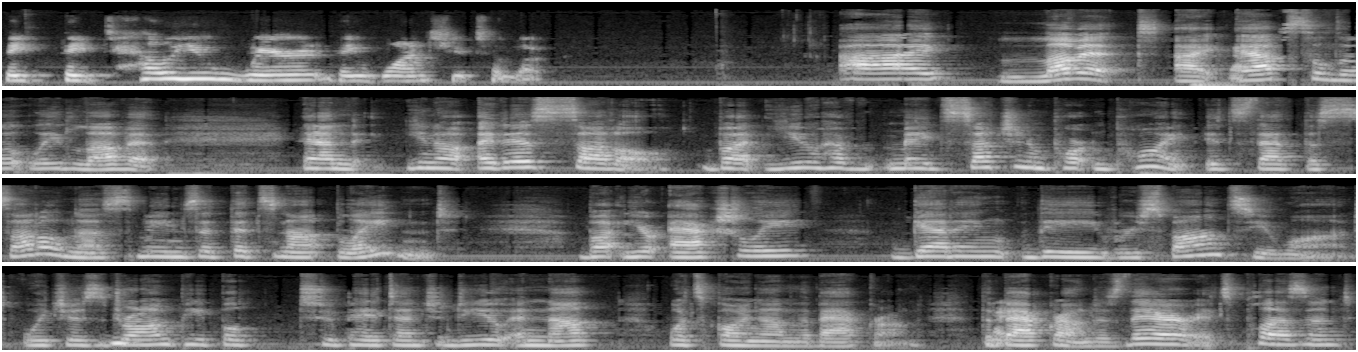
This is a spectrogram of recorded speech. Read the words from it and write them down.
They, they tell you where they want you to look. I love it. I absolutely love it. And, you know, it is subtle, but you have made such an important point. It's that the subtleness means that it's not blatant, but you're actually getting the response you want, which is mm-hmm. drawing people to pay attention to you and not what's going on in the background. The right. background is there, it's pleasant.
